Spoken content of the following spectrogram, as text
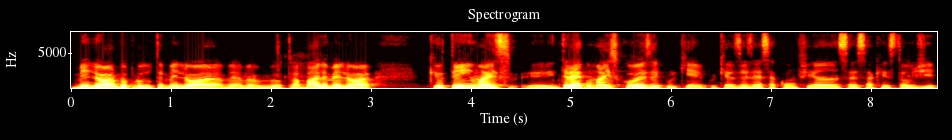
melhor, meu produto é melhor, meu- meu trabalho é melhor, que eu tenho mais, eh, entrego mais coisa, e por quê? Porque às vezes é essa confiança, essa questão de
